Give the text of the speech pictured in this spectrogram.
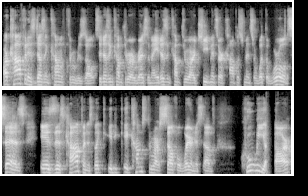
our confidence doesn't come through results. It doesn't come through our resume. It doesn't come through our achievements or accomplishments or what the world says is this confidence, but it, it comes through our self awareness of who we are,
